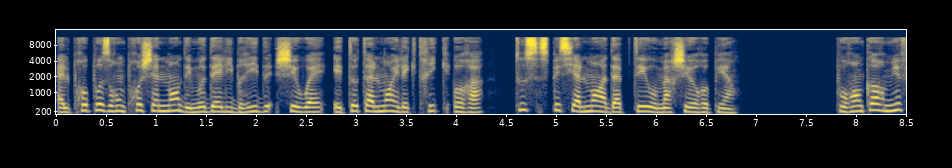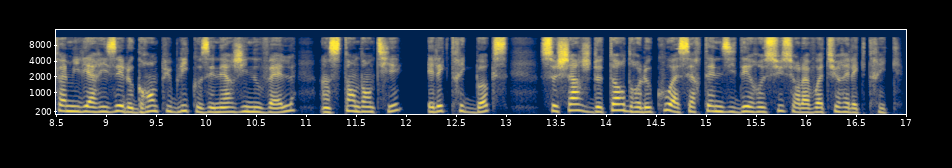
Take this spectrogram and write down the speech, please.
Elles proposeront prochainement des modèles hybrides chez Way et totalement électriques Aura, tous spécialement adaptés au marché européen. Pour encore mieux familiariser le grand public aux énergies nouvelles, un stand entier, Electric Box, se charge de tordre le cou à certaines idées reçues sur la voiture électrique.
